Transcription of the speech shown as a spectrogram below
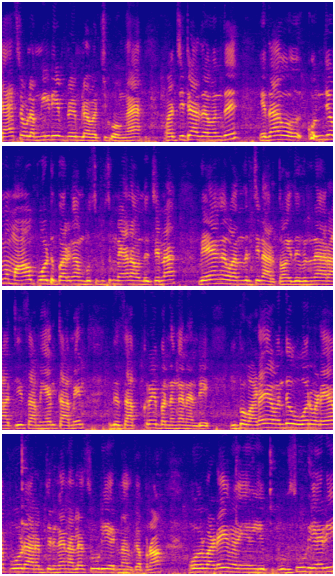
கேஸ் ஸ்டவ்வில் மீடியம் ஃப்ளேமில் வச்சுக்கோங்க. வச்சுட்டு அதை வந்து ஏதாவது கொஞ்சமாக மாவு போட்டு பாருங்கள் புசு புசுன்னு மேலே வந்துச்சுன்னா வேக வந்துருச்சுன்னு அர்த்தம். இது விருந்தார ஆட்சி சமையல் தமிழ். இது சப்ஸ்கிரைப் பண்ணுங்க நன்றி. இப்போ வடையை வந்து ஒவ்வொரு வடையாக போட ஆரம்பிச்சிடுங்க நல்லா சூடு ஏறினதுக்கப்புறம் ஒரு வடையை சூடு ஏறி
